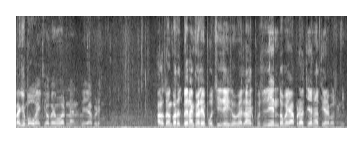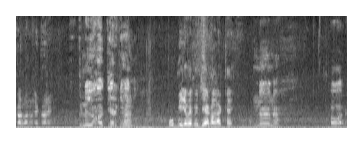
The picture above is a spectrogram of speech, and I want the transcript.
બાકી બહુ કયો ભાઈ વરના ભાઈ આપણે. હાલો તમે ભરતભાઈના ઘરે પહોંચી જાય. જો વહેલા પહોંચી જઈએ ને તો ભાઈ આપણે અત્યારે અત્યારે પાછું નીકળવાનું છે ઘરે. અત્યારે પૂગી જવાય ભાઈ બે કલાક થાય. ના ના. સવારે.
